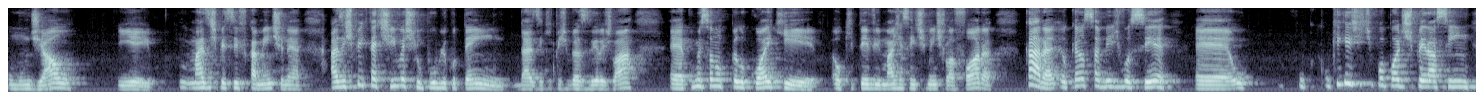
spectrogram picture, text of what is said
o Mundial e mais especificamente, né, as expectativas que o público tem das equipes brasileiras lá, é, começando pelo COI, que é o que teve mais recentemente lá fora. Cara, eu quero saber de você é, o, o, o que, que, a gente pode esperar assim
